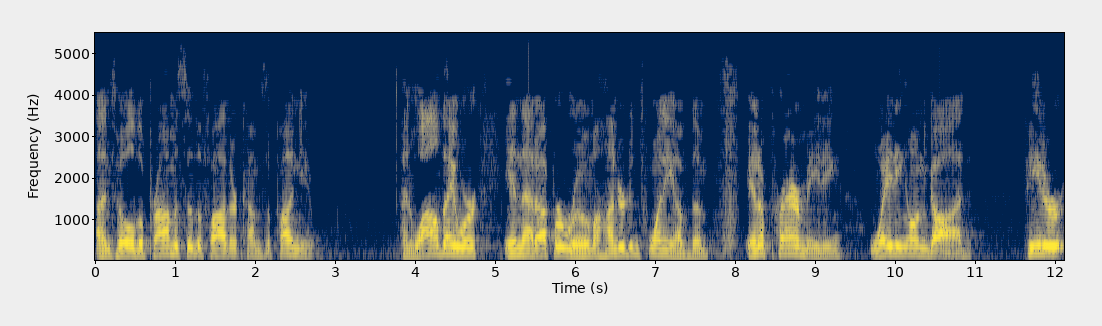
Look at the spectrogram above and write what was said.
until the promise of the Father comes upon you. And while they were in that upper room, 120 of them, in a prayer meeting, waiting on God, Peter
